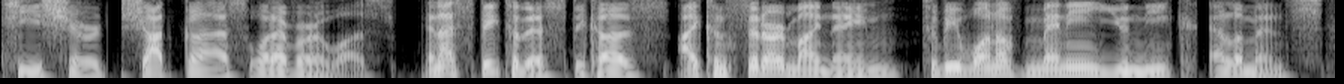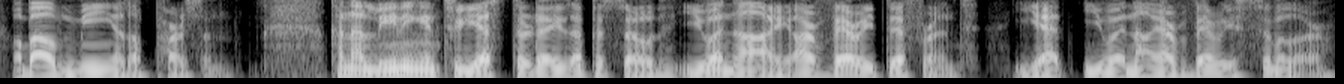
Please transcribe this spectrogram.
t shirt, shot glass, whatever it was? And I speak to this because I consider my name to be one of many unique elements about me as a person. Kind of leaning into yesterday's episode, you and I are very different, yet you and I are very similar.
